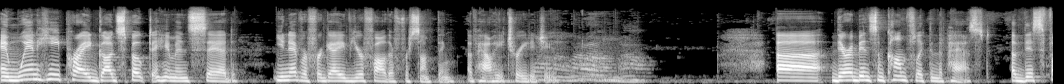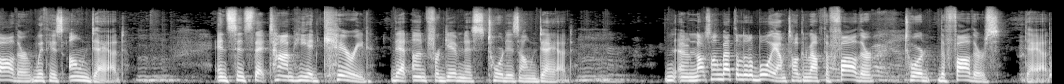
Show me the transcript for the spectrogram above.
And when he prayed, God spoke to him and said, You never forgave your father for something of how he treated you. Uh, there had been some conflict in the past of this father with his own dad. And since that time, he had carried that unforgiveness toward his own dad. N- I'm not talking about the little boy, I'm talking about the father toward the father's dad.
